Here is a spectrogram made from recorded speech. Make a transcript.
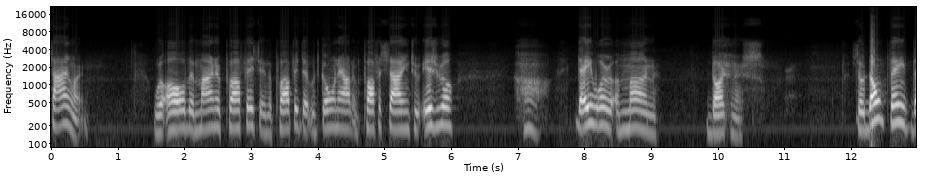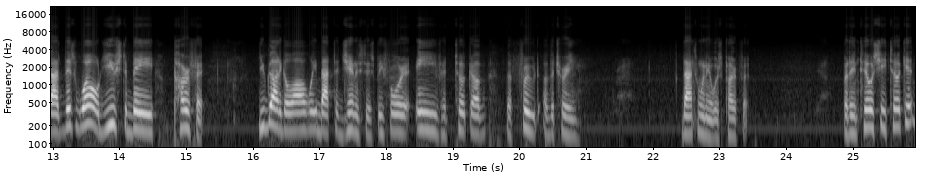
silent, were all the minor prophets and the prophet that was going out and prophesying to Israel, they were among darkness. So don't think that this world used to be perfect. You've got to go all the way back to Genesis before Eve had took of the fruit of the tree. That's when it was perfect. But until she took it,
